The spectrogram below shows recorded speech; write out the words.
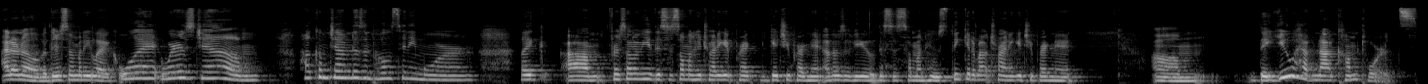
I don't know, but there's somebody like, what? Where's Jem? How come Jem doesn't post anymore? Like, um, for some of you, this is someone who tried to get preg- get you pregnant. Others of you, this is someone who's thinking about trying to get you pregnant. Um, that you have not come towards.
